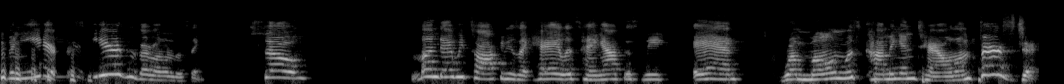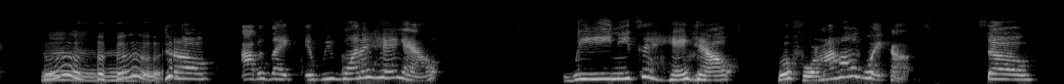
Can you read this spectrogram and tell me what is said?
It's been years, years since I've owned one of those things. So Monday we talk, and he's like, "Hey, let's hang out this week." And Ramon was coming in town on Thursday. Ooh. so I was like, "If we want to hang out, we need to hang out before my homeboy comes." So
